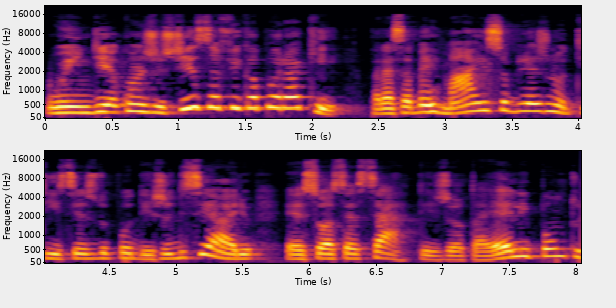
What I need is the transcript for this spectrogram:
O Em Dia com a Justiça fica por aqui. Para saber mais sobre as notícias do Poder Judiciário, é só acessar tjl.juiz.br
